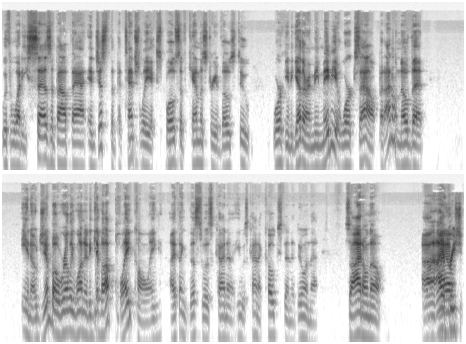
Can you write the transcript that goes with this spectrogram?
with what he says about that and just the potentially explosive chemistry of those two working together. I mean, maybe it works out, but I don't know that you know Jimbo really wanted to give up play calling. I think this was kind of he was kind of coaxed into doing that. So I don't know. I, uh, I, I appreciate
